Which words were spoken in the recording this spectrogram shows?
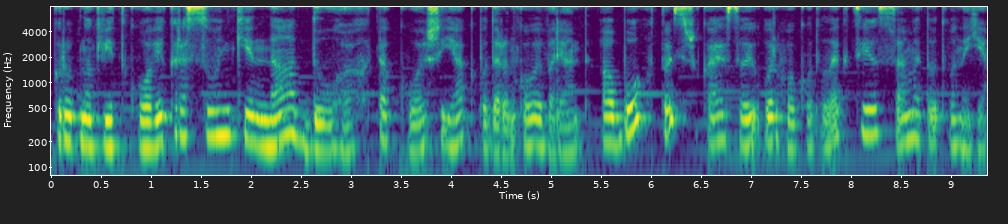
Крупноквіткові красуньки на дугах, також як подарунковий варіант. Або хтось шукає свою оргоколекцію, саме тут вони є.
